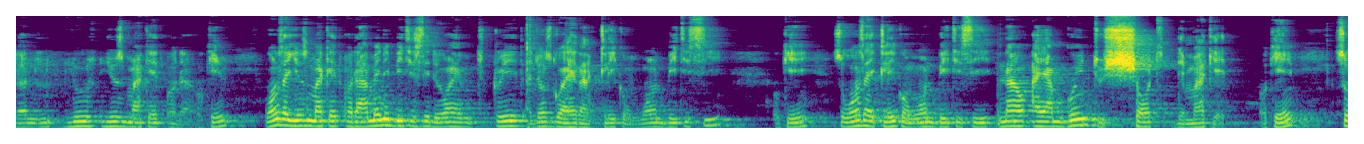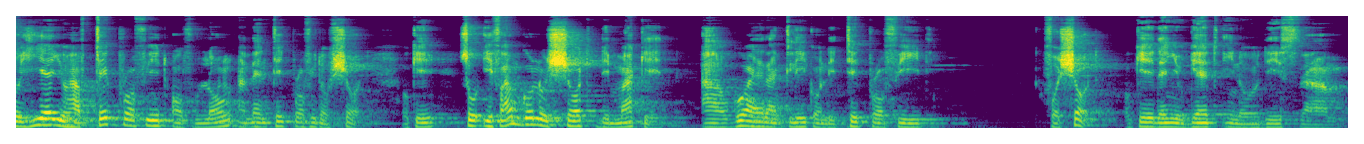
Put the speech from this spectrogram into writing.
Don't use market order. Okay. Once I use market order, how many BTC do I want to trade? I just go ahead and click on one BTC. Okay. So once I click on one BTC, now I am going to short the market. Okay so here you have take profit of long and then take profit of short. Okay. So if I'm going to short the market, I'll go ahead and click on the take profit for short. Okay. Then you get, you know, this um,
